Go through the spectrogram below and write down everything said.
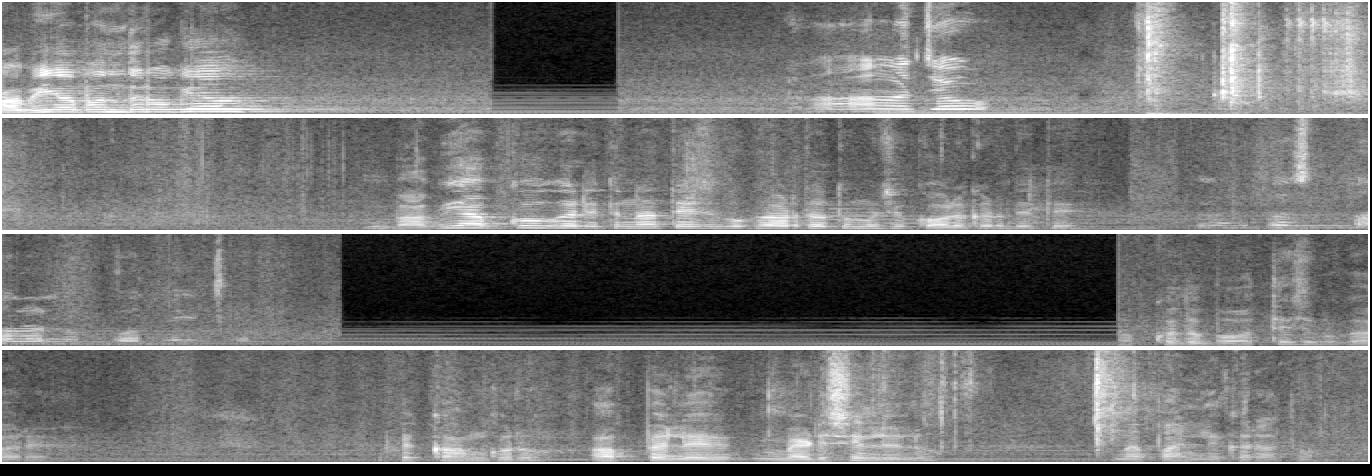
भाभी आप अंदर हो क्या हाँ आ जाओ। भाभी आपको अगर इतना तेज बुखार था तो मुझे कॉल कर देते। मेरे पास तुम्हारा नंबर नहीं था। आपको तो बहुत तेज़ बुखार है। एक काम करो आप पहले मेडिसिन ले लो मैं पानी लेकर आता हूँ।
